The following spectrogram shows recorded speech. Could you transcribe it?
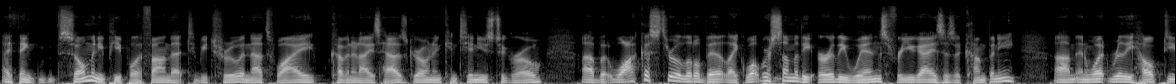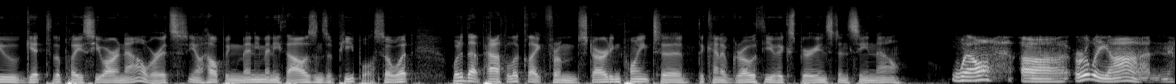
I think so many people have found that to be true, and that's why Covenant Eyes has grown and continues to grow. Uh, but walk us through a little bit, like what were some of the early wins for you guys as a company, um, and what really helped you get to the place you are now, where it's you know helping many many thousands of people. So what what did that path look like from starting point to the kind of growth you've experienced and seen now? Well, uh, early on,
